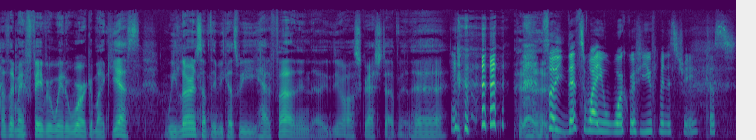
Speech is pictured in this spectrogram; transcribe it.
that's like my favorite way to work. I'm like, yes, we learned something because we had fun and uh, you're all scratched up and uh, so that's why you work with youth ministry, because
